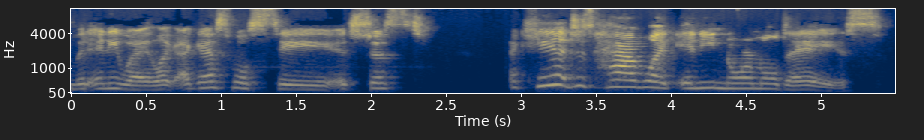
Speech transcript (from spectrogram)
but anyway, like I guess we'll see. It's just I can't just have like any normal days.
